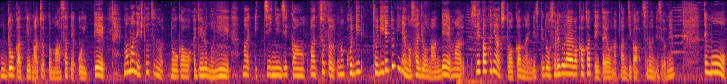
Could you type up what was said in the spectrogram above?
どうかっていうのはちょっとまあさておいて今まで一つの動画を上げるのに、まあ、12時間、まあ、ちょっと、まあ、途切れ途切れの作業なんで、まあ、正確にはちょっと分かんないんですけどそれぐらいはかかっていたような感じがするんですよね。でも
